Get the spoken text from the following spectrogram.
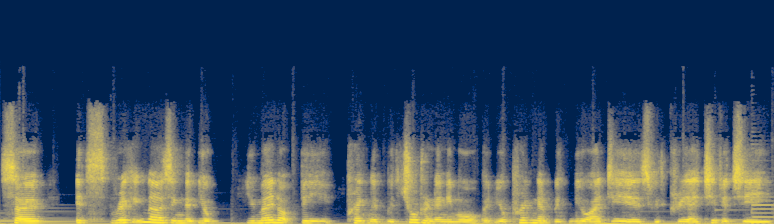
So it's recognizing that you're you may not be pregnant with children anymore, but you're pregnant with new ideas, with creativity,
